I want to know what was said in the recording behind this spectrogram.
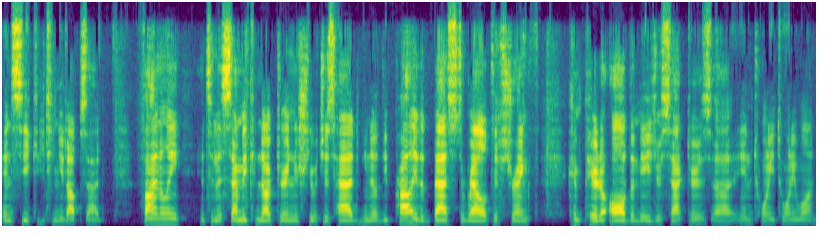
and see continued upside. Finally, it's in the semiconductor industry, which has had, you know, the, probably the best relative strength compared to all the major sectors uh, in 2021.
